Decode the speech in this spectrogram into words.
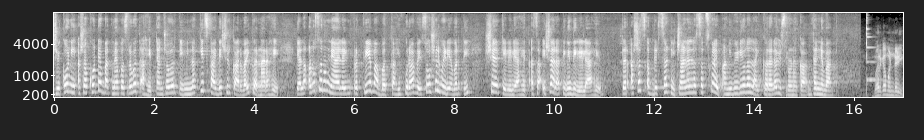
जे कोणी अशा खोट्या बातम्या पसरवत आहेत त्यांच्यावरती मी नक्कीच कायदेशीर कारवाई करणार आहे. याला अनुसरून न्यायालयीन प्रक्रियेबाबत काही पुरावे सोशल मीडियावरती शेअर केलेले आहेत असा इशारा तिने दिलेला आहे. तर अशाच अपडेटसाठी चॅनलला सबस्क्राईब आणि व्हिडिओला लाईक करायला विसरू नका. धन्यवाद. बरं का मंडळी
